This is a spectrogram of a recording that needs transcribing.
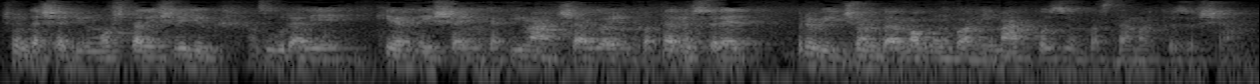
Csöndesedjünk most el, és vigyük az Úr elé kérdéseinket, imádságainkat. Először egy rövid csöndben magunkban imádkozzunk, aztán majd közösen.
